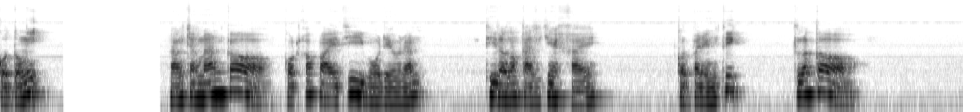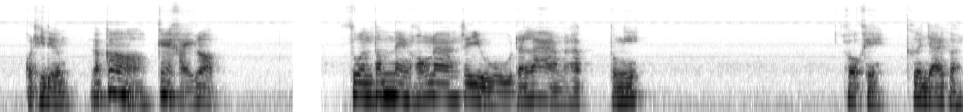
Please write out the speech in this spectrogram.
กดตรงนี้ หลังจากนั้นก็กดเข้าไปที่โมเดลนั้น ที่เราต้องการจะแก้ไข กดไปหนึ่งติ๊ก แล้วก็ กดที่เดิม แล้วก็แก้ไขอีกรอบ ส่วนตำแหน่งของนางจะอยู่ด้านล่างนะครับ ตรงนี้ โอเค เคลื่อนย้ายก่อน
